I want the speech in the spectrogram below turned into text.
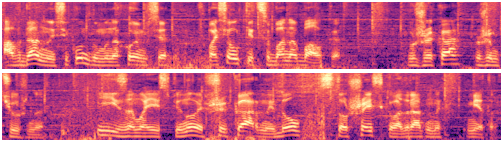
А в данную секунду мы находимся в поселке Цыбана-Балка, в ЖК «Жемчужина». И за моей спиной шикарный дом 106 квадратных метров.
